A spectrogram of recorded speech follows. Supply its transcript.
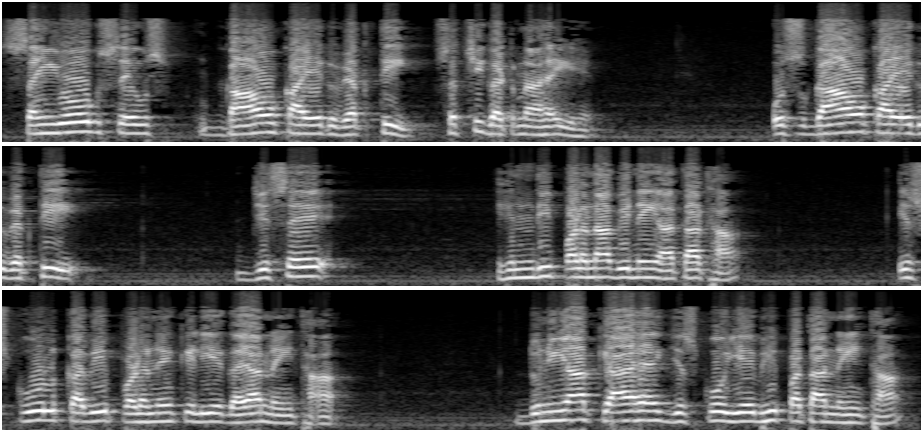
संयोग से उस गाँव का एक व्यक्ति, सच्ची घटना है यह, उस गाँव का एक व्यक्ति जिसे हिंदी पढ़ना भी नहीं आता था, स्कूल कभी पढ़ने के लिए गया नहीं था, दुनिया क्या है जिसको ये भी पता नहीं था,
